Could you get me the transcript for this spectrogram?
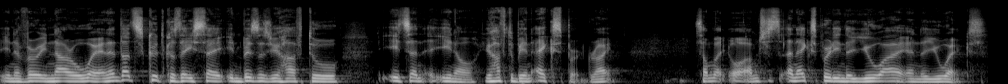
in a very narrow way and that's good because they say in business you have to it's an you know you have to be an expert right so I'm like, oh, I'm just an expert in the UI and the UX,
